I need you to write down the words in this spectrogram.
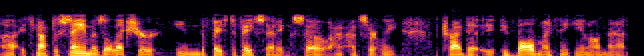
Uh, it's not the same as a lecture in the face-to-face -face setting, so I, have certainly tried to evolve my thinking on that.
